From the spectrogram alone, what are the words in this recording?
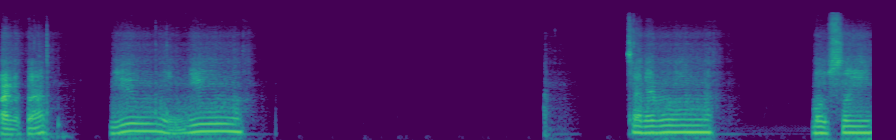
Fine with that. You and you. Is that everyone? Mostly.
